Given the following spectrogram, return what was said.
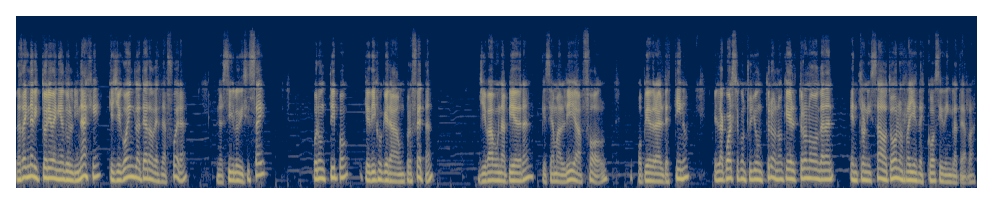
La reina Victoria venía de un linaje que llegó a Inglaterra desde afuera, en el siglo XVI, por un tipo que dijo que era un profeta, llevaba una piedra que se llama Leah Fall, o piedra del destino, en la cual se construyó un trono, que es el trono donde han entronizado todos los reyes de Escocia y de Inglaterra,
